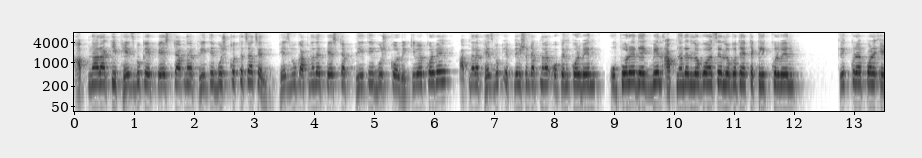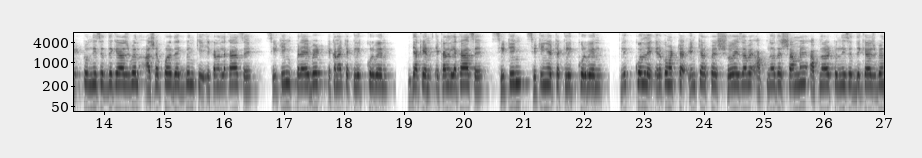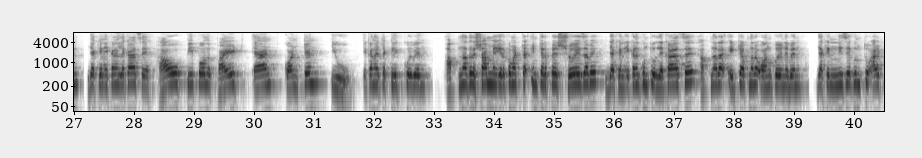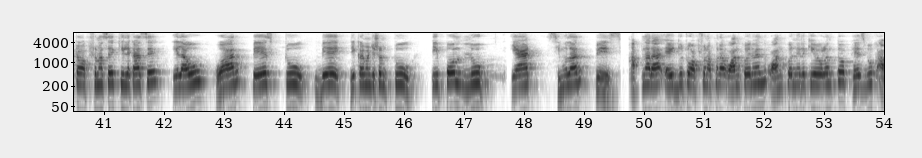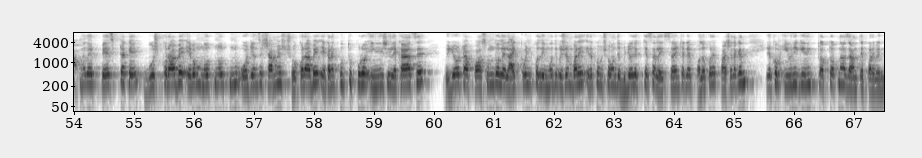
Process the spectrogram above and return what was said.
আপনারা কি ফেসবুকে পেজটা আপনারা ফ্রিতে বুস্ট করতে চাচ্ছেন? ফেসবুক আপনাদের পেজটা ফ্রিতে বুস্ট করবে। কীভাবে করবে? আপনারা ফেসবুক অ্যাপ্লিকেশনটা আপনারা ওপেন করবেন। উপরে দেখবেন আপনাদের লোগো আছে লোগোতে একটা ক্লিক করবেন। ক্লিক করার পরে একটু নিচের দিকে আসবেন। আসার পরে দেখবেন কি এখানে লেখা আছে সিটিং প্রাইভেট এখানে একটা ক্লিক করবেন। দেখেন এখানে লেখা আছে সিটিং সিটিংয়ে একটা ক্লিক করবেন। ক্লিক করলে এরকম একটা ইন্টারফেস হয়ে যাবে আপনাদের সামনে। আপনারা একটু নিচের দিকে আসবেন। দেখেন এখানে লেখা আছে how people find and contact you এখানে একটা ক্লিক করবেন। আপনাদের সামনে এরকম একটা ইন্টারফেস হয়ে যাবে। দেখেন এখানে কিন্তু লেখা আছে, আপনারা এইটা আপনারা অন করে নেবেন। দেখেন নিচে কিন্তু আরেকটা অপশন আছে, কি লেখা আছে? Allow your page to be recommendation to people look at similar page আপনারা এই দুটো অপশন আপনারা অন করে নেবেন। অন করে নিলে কী হবে বলেন তো? ফেসবুক আপনাদের পেজটাকে বুস্ট করাবে এবং নতুন নতুন অডিয়েন্সের সামনে শো করাবে। এখানে কিন্তু পুরো ইংলিশে লেখা আছে। ভিডিওটা পছন্দ হলে লাইক কমেন্ট করলে মোটিভেশন বাড়ে। এরকম সম্বন্ধে ভিডিও দেখতে চাইলে চ্যানেলটাকে ফলো করে পাশে থাকেন। এরকম ইউনিক ইউনিক তথ্য আপনারা জানতে পারবেন।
